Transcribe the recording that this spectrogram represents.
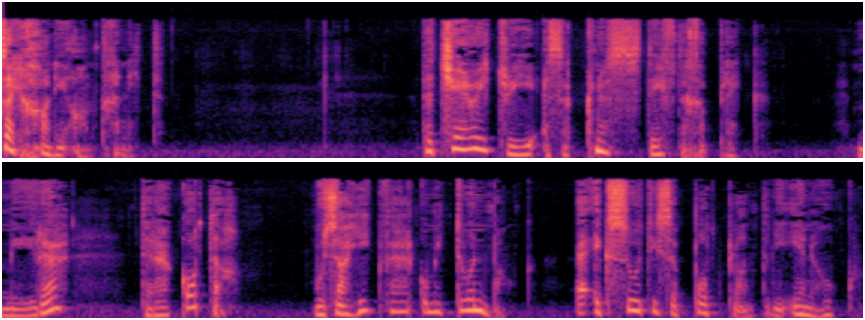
Sy gaan die aand geniet. The cherry tree is 'n knus deftige plek. Mure terracotta, mosaïekwerk om die toonbank, 'n eksotiese potplant in die een hoek.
